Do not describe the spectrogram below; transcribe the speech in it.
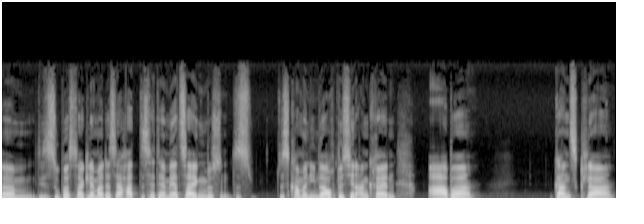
ähm, dieses Superstar-Glamour, das er hat, das hätte er mehr zeigen müssen. Das, das kann man ihm da auch ein bisschen ankreiden. Aber ganz klar,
